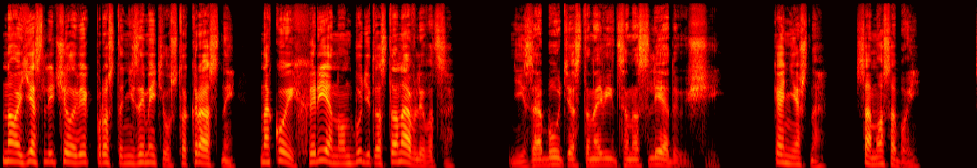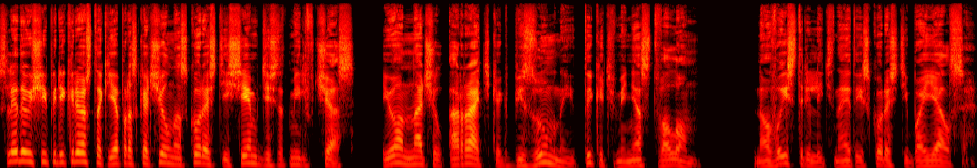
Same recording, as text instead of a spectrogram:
«Но если человек просто не заметил, что красный, на кой хрен он будет останавливаться?» «Не забудь остановиться на следующий». «Конечно, само собой». Следующий перекресток я проскочил на скорости 70 миль в час, и он начал орать, как безумный, и тыкать в меня стволом. Но выстрелить на этой скорости боялся.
